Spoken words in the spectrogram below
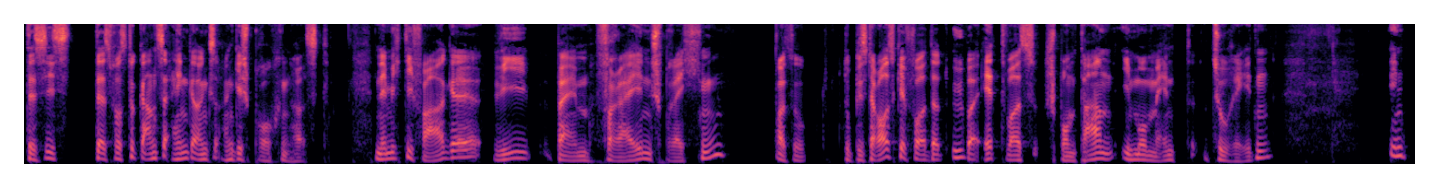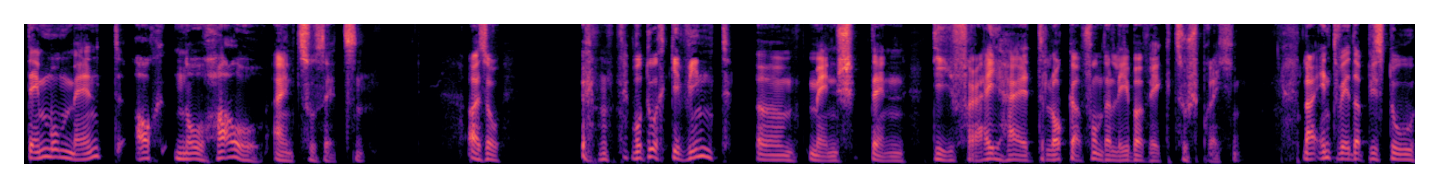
das ist das, was du ganz eingangs angesprochen hast. Nämlich die Frage, wie beim freien Sprechen, also du bist herausgefordert, über etwas spontan im Moment zu reden, in dem Moment auch Know-how einzusetzen. Also wodurch gewinnt ähm, Mensch denn die Freiheit, locker von der Leber weg zu sprechen? Na, entweder bist du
